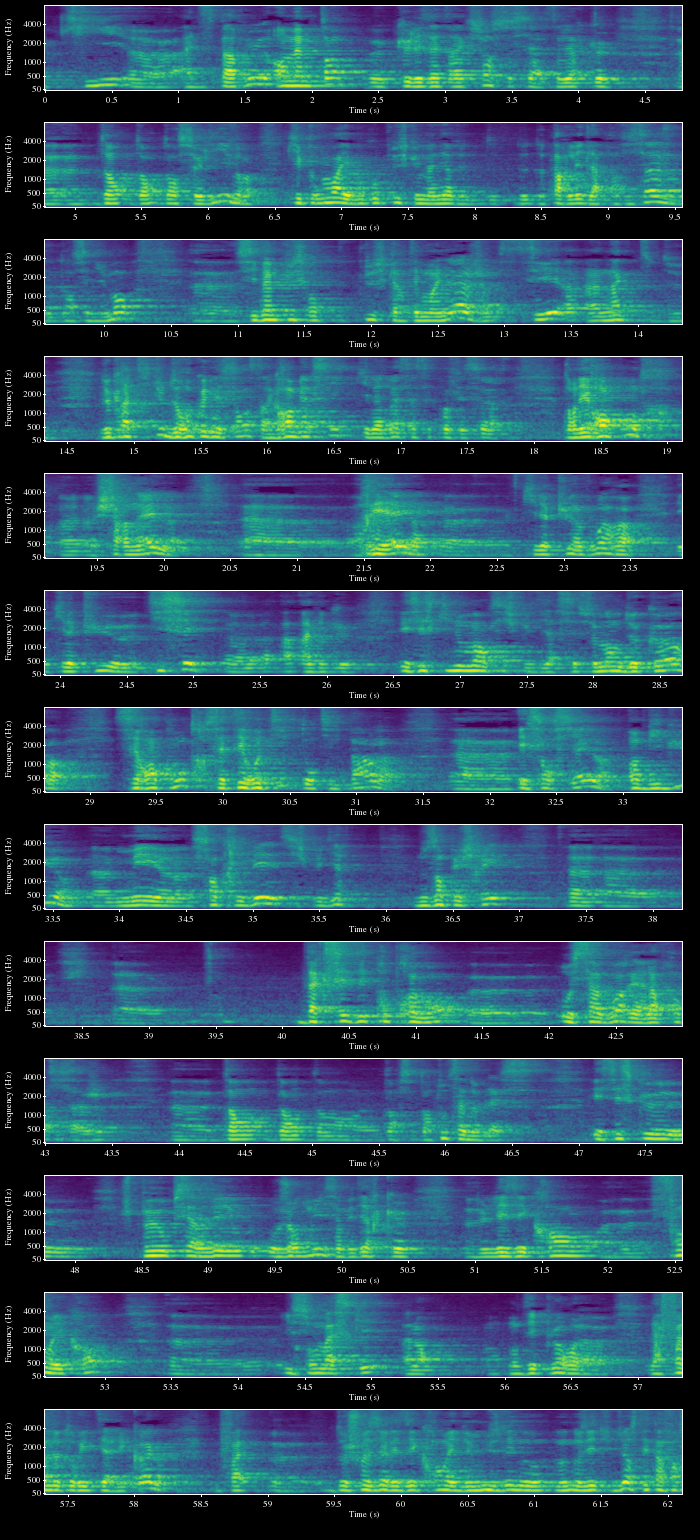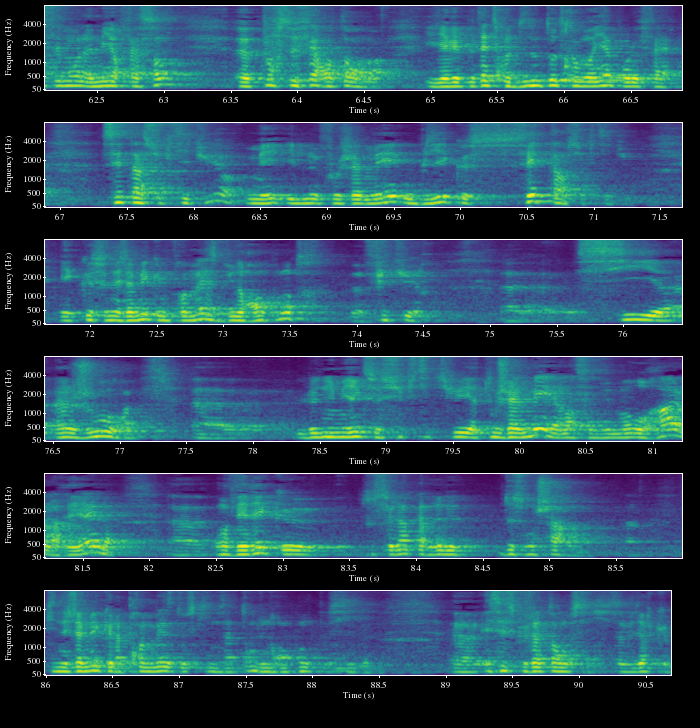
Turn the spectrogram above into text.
qui a disparu en même temps que les interactions sociales. C'est-à-dire que dans, dans, dans, ce livre, qui pour moi est beaucoup plus qu'une manière de, de, de, parler de l'apprentissage ou d'enseignement, euh, c'est même plus, plus qu'un témoignage, c'est un acte de, de, gratitude, de reconnaissance, un grand merci qu'il adresse à ses professeurs. Dans les rencontres euh, charnelles, euh, réelles, euh, qu'il a pu avoir et qu'il a pu euh, tisser avec eux. Et c'est ce qui nous manque, si je puis dire, c'est ce manque de corps, ces rencontres, cette érotique dont il parle, euh, essentiel, ambigu, mais sans priver, si je puis dire, nous empêcherait d'accéder proprement euh, au savoir et à l'apprentissage euh, dans toute sa noblesse. Et c'est ce que je peux observer aujourd'hui. Ça veut dire que euh, les écrans euh, font écran, euh, ils sont masqués. Alors, on déplore la fin de l'autorité à l'école. Enfin, de choisir les écrans et de museler nos, nos, étudiants, c'était pas forcément la meilleure façon pour se faire entendre. Il y avait peut-être d'autres moyens pour le faire. C'est un substitut, mais il ne faut jamais oublier que c'est un substitut et que ce n'est jamais qu'une promesse d'une rencontre future. Euh, si euh, un jour le numérique se substituait à tout jamais à l'enseignement oral, réel, on verrait que tout cela perdrait de, son charme, hein, qui n'est jamais que la promesse de ce qui nous attend d'une rencontre possible. et c'est ce que j'attends aussi. Ça veut dire que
